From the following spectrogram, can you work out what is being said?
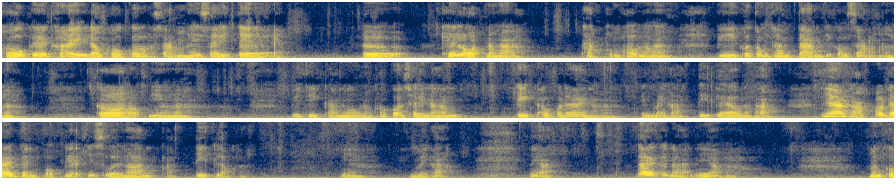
เขาแพ้ไข่แล้วเขาก็สั่งให้ใส่แต่ เอ่อแครอทนะคะ ผักของเขานะคะ พี่ก็ต้องทำตามที่เขาสั่งนะคะ ก็เนี่ยค่ะ วิธีการห่อนะเขาก็ใช้น้ำติดเอาก็ได้นะคะ เห็นไหมคะ ติดแล้วนะคะ เนี่ยค่ะ ก็ได้แผ่นปอเปี๊ยะที่สวยงามนะคะ ติดแล้วค่ะ เนี่ยเห็นไหมคะ เนี่ย ได้ขนาดเนี้ยค่ะ มันก็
